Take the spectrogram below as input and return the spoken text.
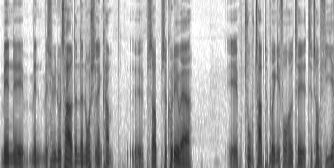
Men, øh, men hvis vi nu tager den der Nordsjælland-kamp, øh, så, så kunne det jo være øh, to tabte point i forhold til, til top 4.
